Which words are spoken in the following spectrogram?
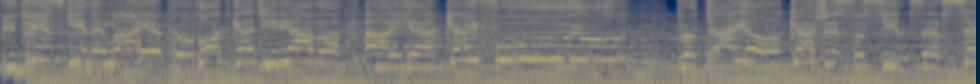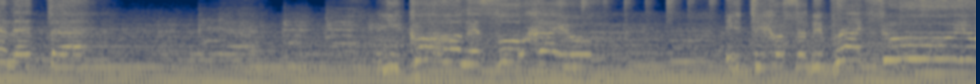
Підвізки немає, проводка дірява, а я кайфую. Продай його, каже сусід, це все не те Нікого не слухаю і тихо собі працюю,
